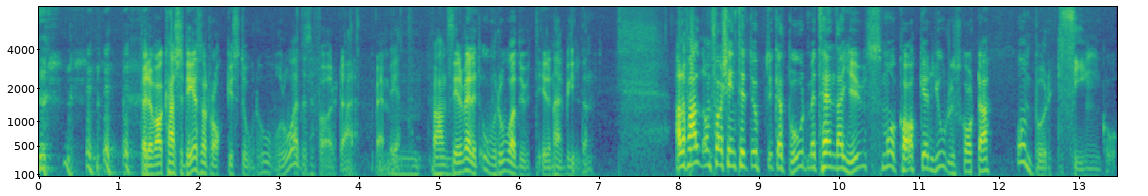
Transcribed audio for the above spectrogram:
för det var kanske det som Rocky stod och oroade sig för där. Vem vet? För han ser väldigt oroad ut i den här bilden. Alla fall, de förs in till ett uppdukat bord med tända ljus, småkakor, jordgubbskorta och en burk Zingo.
